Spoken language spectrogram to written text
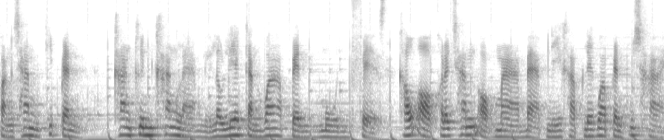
ฟังก์ชันที่เป็นข้างขึ้นข้างแรมหรือเราเรียกกันว่าเป็น Moon Face เขาออกคอลเลคชันออกมาแบบนี้ครับ เรียกว่าเป็นผู้ชาย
